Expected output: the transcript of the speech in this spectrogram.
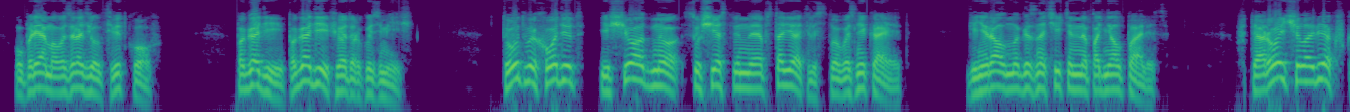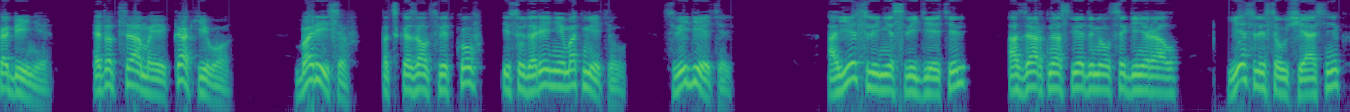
— упрямо возразил Цветков. «Погоди, погоди, Федор Кузьмич. Тут, выходит, еще одно существенное обстоятельство возникает. Генерал многозначительно поднял палец. Второй человек в кабине. Этот самый, как его? Борисов, подсказал Цветков и с ударением отметил. Свидетель. А если не свидетель, азартно осведомился генерал, если соучастник,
